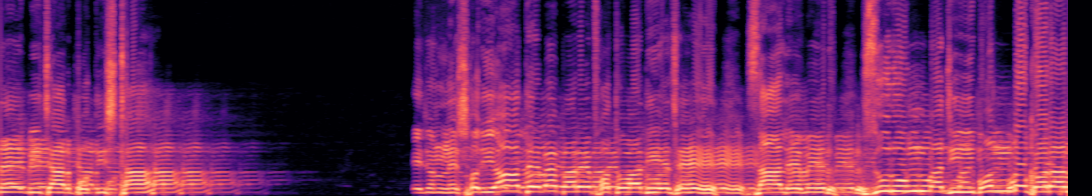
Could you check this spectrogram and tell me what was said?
ন্যায় বিচার প্রতিষ্ঠা। এই জন্য শরীয়তে ব্যাপারে ফতোয়া দিয়েছে, জালেমের জুলুমবাজি বন্ধ করার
